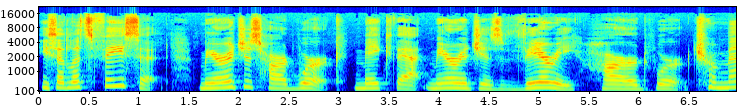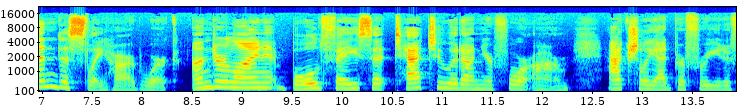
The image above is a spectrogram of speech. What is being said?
He said, Let's face it, marriage is hard work. Make that marriage is very hard work, tremendously hard work. Underline it, boldface it, tattoo it on your forearm. Actually, I'd prefer you to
